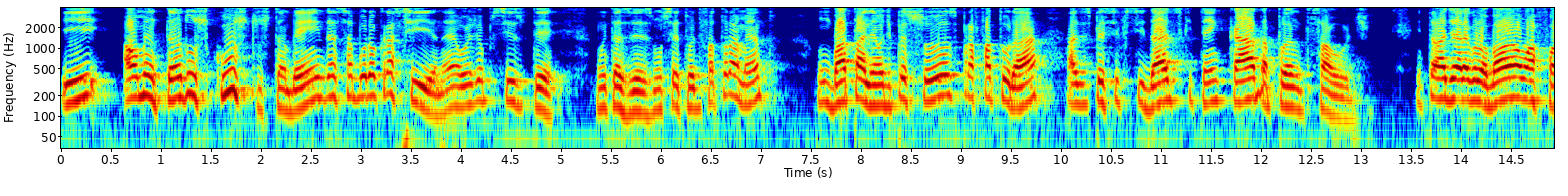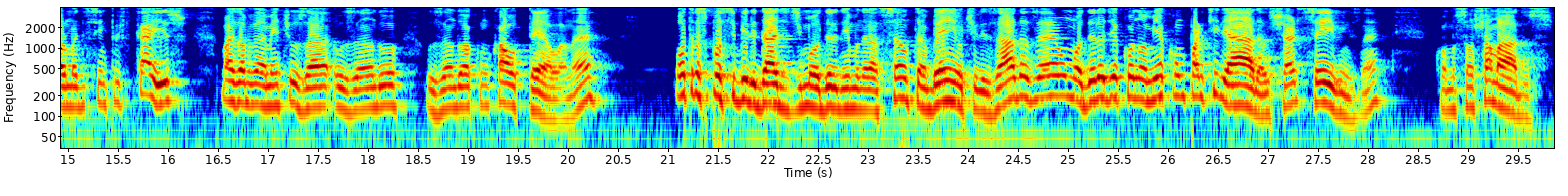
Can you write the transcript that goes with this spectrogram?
e aumentando os custos também dessa burocracia. Né? Hoje eu preciso ter, muitas vezes, no setor de faturamento, um batalhão de pessoas para faturar as especificidades que tem cada plano de saúde. Então a diária global é uma forma de simplificar isso mas obviamente usar, usando, usando-a com cautela, né? Outras possibilidades de modelo de remuneração também utilizadas é o modelo de economia compartilhada, os shared savings, né? Como são chamados.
